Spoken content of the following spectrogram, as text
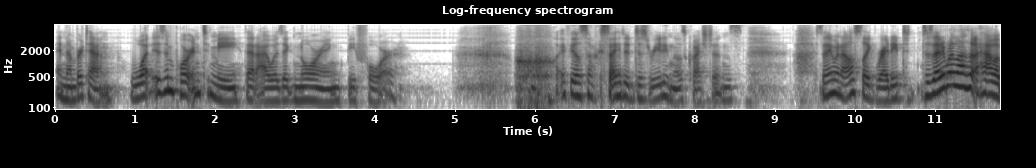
And number 10, what is important to me that I was ignoring before? I feel so excited just reading those questions. Is anyone else like ready to? Does anyone else have a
